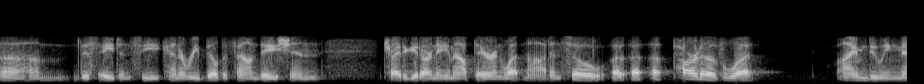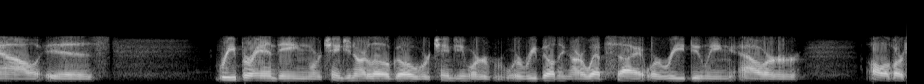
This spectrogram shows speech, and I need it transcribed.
um, this agency, kind of rebuild the foundation, try to get our name out there and whatnot. And so, a, a, a part of what I'm doing now is rebranding. We're changing our logo. We're changing. We're we're rebuilding our website. We're redoing our all of our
